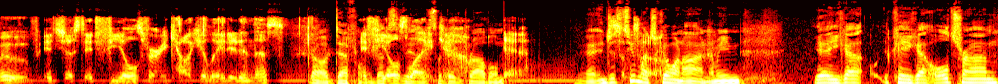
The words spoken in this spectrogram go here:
move. It's just it feels very calculated in this. Oh, definitely. It That's- feels yeah, like that's a big problem. Yeah, Yeah, and just too much going on. I mean, yeah, you got okay, you got Ultron,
